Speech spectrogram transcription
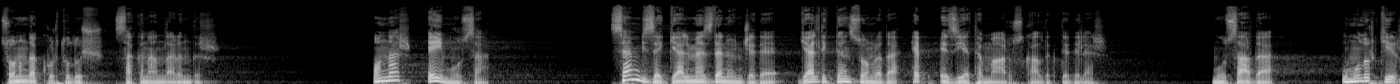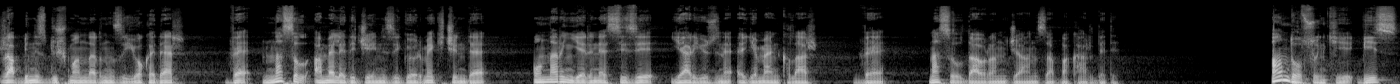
Sonunda kurtuluş sakınanlarındır. Onlar, ey Musa! Sen bize gelmezden önce de, geldikten sonra da hep eziyete maruz kaldık dediler. Musa da, umulur ki Rabbiniz düşmanlarınızı yok eder ve nasıl amel edeceğinizi görmek için de onların yerine sizi yeryüzüne egemen kılar ve nasıl davranacağınıza bakar dedi. Andolsun ki biz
